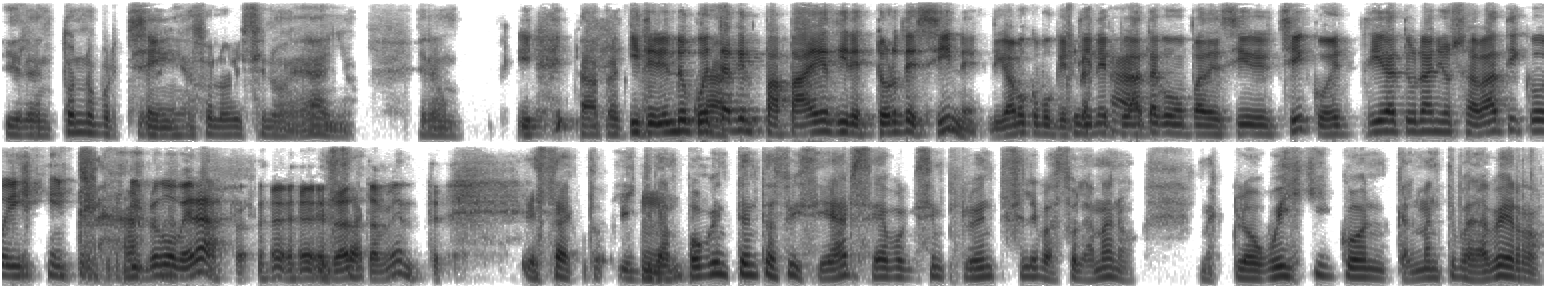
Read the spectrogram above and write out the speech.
y del entorno porque tenía solo 19 años. Era un y, y, teniendo en cuenta que el papá es director de cine, digamos como que tiene plata como para decir, chico, tírate un año sabático y, y luego verás. Exactamente. Exacto. Y que mm. tampoco intenta suicidarse ¿ah? porque simplemente se le pasó la mano. Mezcló whisky con calmante para perros,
